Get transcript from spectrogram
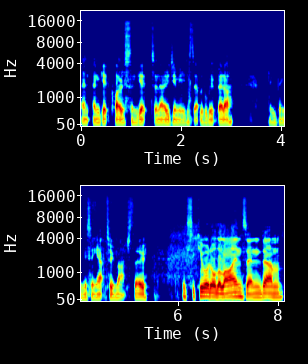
and and get close and get to know Jimmy just a little bit better. He'd been missing out too much, so we secured all the lines and um,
